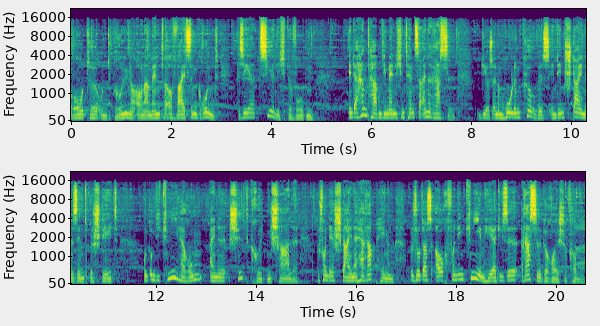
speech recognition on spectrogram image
Rote und grüne Ornamente auf weißem Grund, sehr zierlich gewoben. In der Hand haben die männlichen Tänzer eine Rassel, die aus einem hohlen Kürbis, in dem Steine sind, besteht, und um die Knie herum eine Schildkrötenschale, von der Steine herabhängen, so dass auch von den Knien her diese Rasselgeräusche kommen.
